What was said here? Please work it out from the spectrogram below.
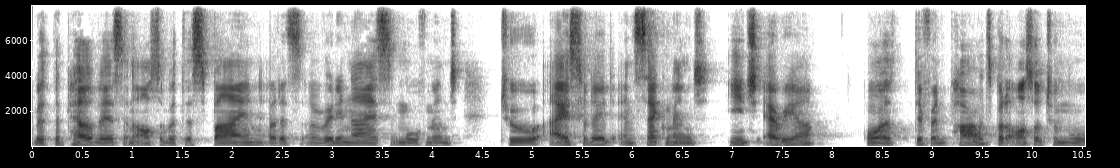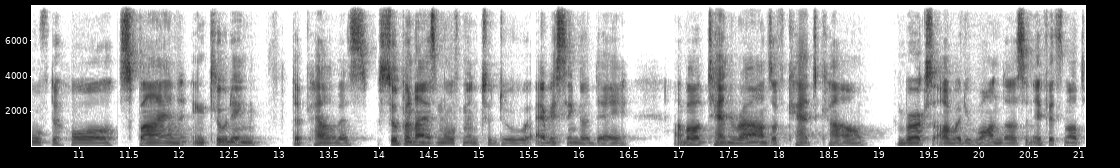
with the pelvis and also with the spine, but it's a really nice movement to isolate and segment each area or different parts, but also to move the whole spine, including the pelvis. Super nice movement to do every single day. About 10 rounds of cat cow works already wonders. And if it's not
